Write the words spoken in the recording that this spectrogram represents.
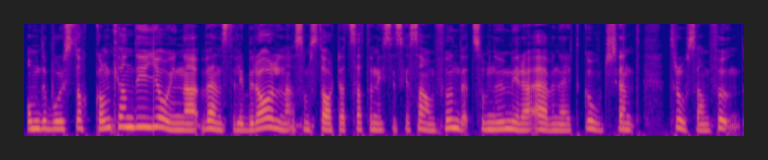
Om du bor i Stockholm kan du ju joina Vänsterliberalerna som startat Satanistiska samfundet som numera även är ett godkänt trossamfund.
